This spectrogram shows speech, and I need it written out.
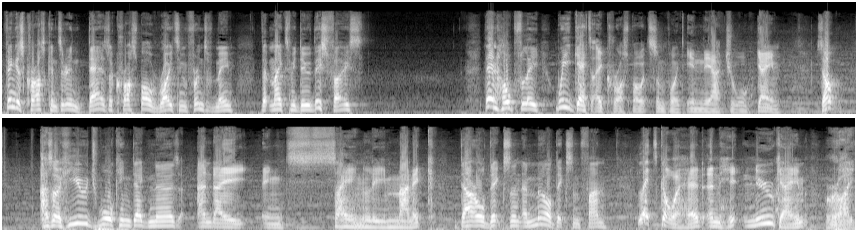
fingers crossed considering there's a crossbow right in front of me that makes me do this face. Then hopefully we get a crossbow at some point in the actual game. So, as a huge Walking Dead nerd and a insanely manic Daryl Dixon and Merle Dixon fan, let's go ahead and hit new game right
